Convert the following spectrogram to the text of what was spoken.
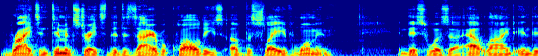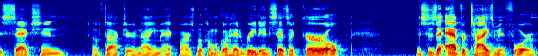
writes and demonstrates the desirable qualities of the slave woman. And this was uh, outlined in this section of Dr. Na'im Akbar's book. I'm going to go ahead and read it. It says, A girl, this is an advertisement for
